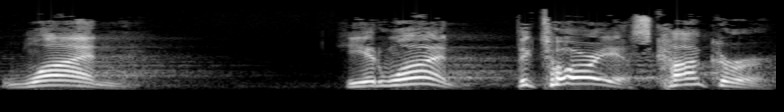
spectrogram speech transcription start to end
won. He had won, victorious, conqueror.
